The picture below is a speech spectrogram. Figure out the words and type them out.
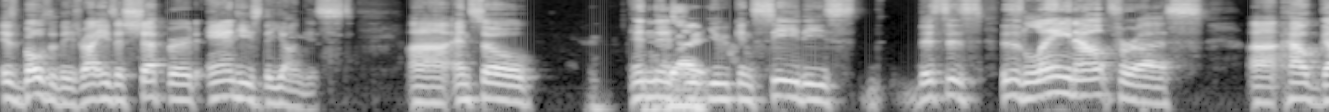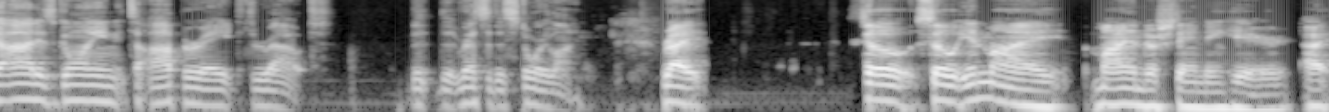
is both of these, right? He's a shepherd and he's the youngest, uh, and so in this Right. you, you can see these. This is this is laying out for us uh, how God is going to operate throughout the, the rest of the storyline. Right. So so in my my understanding here, I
